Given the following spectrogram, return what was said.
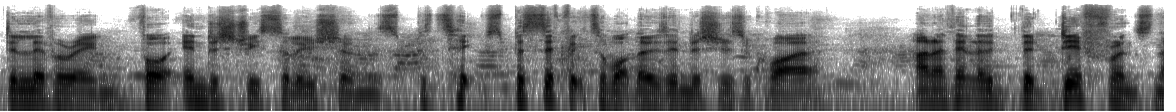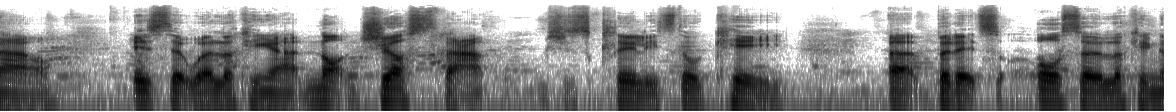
delivering for industry solutions specific to what those industries require. And I think the, the difference now is that we're looking at not just that, which is clearly still key, uh, but it's also looking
